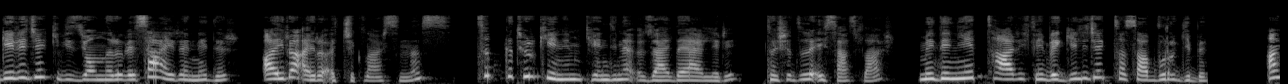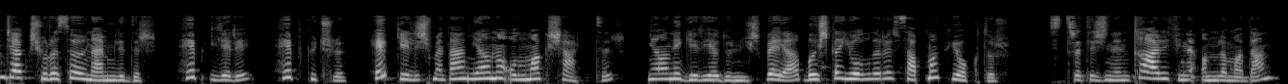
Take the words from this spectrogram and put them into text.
gelecek vizyonları vesaire nedir? Ayrı ayrı açıklarsınız. Tıpkı Türkiye'nin kendine özel değerleri, taşıdığı esaslar, medeniyet tarifi ve gelecek tasavvuru gibi. Ancak şurası önemlidir. hep ileri, hep güçlü, hep gelişmeden yana olmak şarttır, yani geriye dönüş veya başka yollara sapmak yoktur. Stratejinin tarifini anlamadan,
